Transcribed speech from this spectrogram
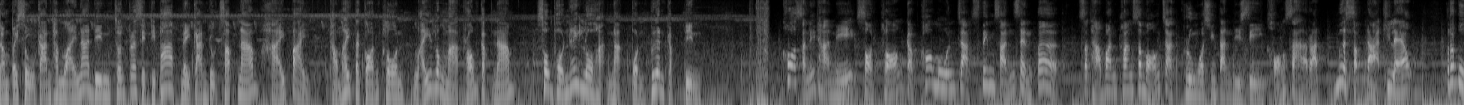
นำไปสู่การทำลายหน้าดินจนประสิทธิภาพในการดูดซับน้ำหายไปทำให้ตะกอนโคลนไหลลงมาพร้อมกับน้ำส่งผลให้โลหะหนักปนเปื้อนกับดิน ข้อสันนิษฐานนี้สอดคล้องกับข้อมูลจาก Stimson Center สถาบันคลังสมองจากกรุงวอชิงตันดีซีของสหรัฐเมื่อสัปดาห์ที่แล้ว ระบุ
